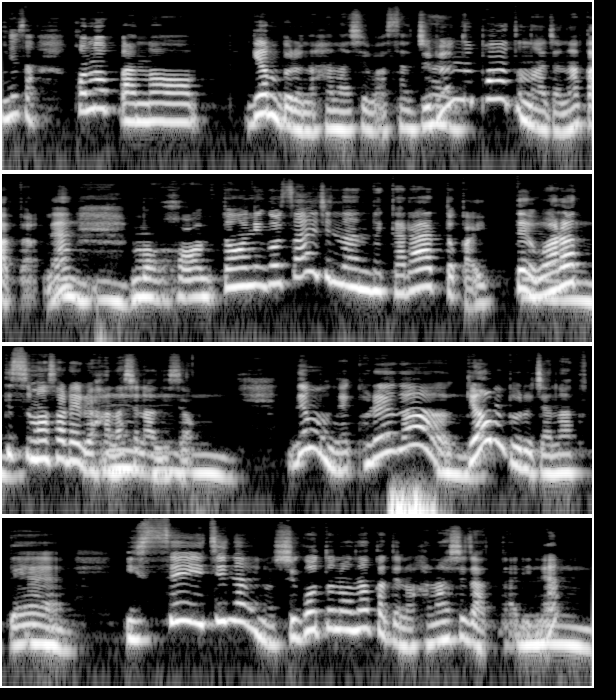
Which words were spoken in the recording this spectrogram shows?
でさ、この、あの、ギャンブルの話はさ、自分のパートナーじゃなかったらね、はい、もう本当に5歳児なんだからとか言って笑って済まされる話なんですよ。でもね、これがギャンブルじゃなくて、一世一代の仕事の中での話だったりね、うん、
